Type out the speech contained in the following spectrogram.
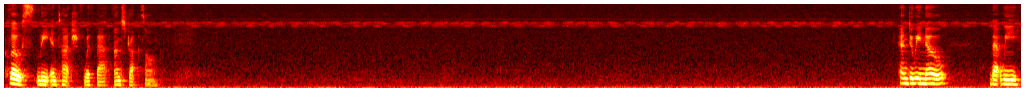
closely in touch with that unstruck song. And do we know that we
